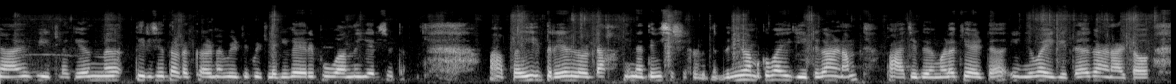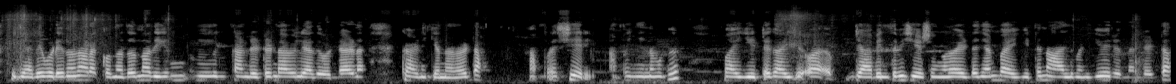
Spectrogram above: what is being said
ഞാൻ വീട്ടിലേക്ക് ഒന്ന് തിരിച്ച് നടക്കുകയാണ് വീട്ടിൽ വീട്ടിലേക്ക് കയറി പോവാന്ന് വിചാരിച്ചിട്ട്. അപ്പൊ ഇത്രയേ ഉള്ളൂ കേട്ടോ ഇന്നത്തെ വിശേഷിക്കുന്നത് ഇനി നമുക്ക് വൈകിട്ട് കാണാം. പാചകങ്ങളൊക്കെ ആയിട്ട് ഇനി വൈകിട്ട് കാണാം കേട്ടോ. ഇല്ലാതെ ഇവിടെ നിന്ന് നടക്കുന്നതൊന്നും അധികം കണ്ടിട്ടുണ്ടാവില്ല. അതുകൊണ്ടാണ് കാണിക്കുന്നത് കേട്ടോ. അപ്പൊ ശരി. അപ്പൊ ഇനി നമുക്ക് വൈകിട്ട് ആ, രാവിലത്തെ വിശേഷങ്ങളുമായിട്ട് ഞാൻ വൈകിട്ട് നാല് മണിക്ക് വരുന്നുണ്ട് കേട്ടോ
